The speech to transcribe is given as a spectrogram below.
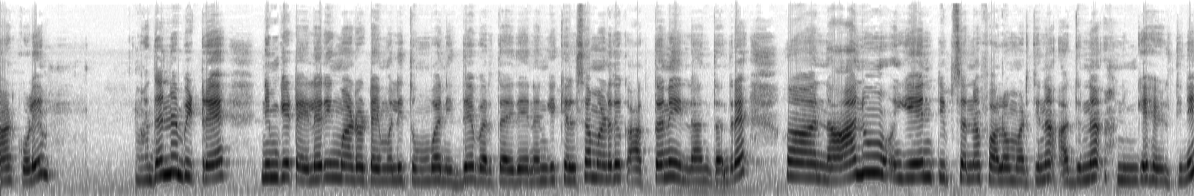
ಮಾಡ್ಕೊಳ್ಳಿ. ಅದನ್ನು ಬಿಟ್ಟರೆ ನಿಮಗೆ ಟೈಲರಿಂಗ್ ಮಾಡೋ ಟೈಮಲ್ಲಿ ತುಂಬ ನಿದ್ದೆ ಬರ್ತಾ ಇದೆ. ನನಗೆ ಕೆಲಸ ಮಾಡೋದಕ್ಕೆ ಆಗ್ತಾನೇ ಇಲ್ಲ ಅಂತಂದರೆ ನಾನು ಏನು ಟಿಪ್ಸನ್ನು ಫಾಲೋ ಮಾಡ್ತೀನೋ ಅದನ್ನು ನಿಮಗೆ ಹೇಳ್ತೀನಿ.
